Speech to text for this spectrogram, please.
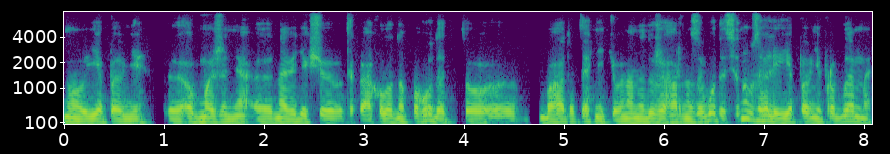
ну є певні обмеження. Навіть якщо така холодна погода, то багато техніки вона не дуже гарно заводиться. Ну, взагалі є певні проблеми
